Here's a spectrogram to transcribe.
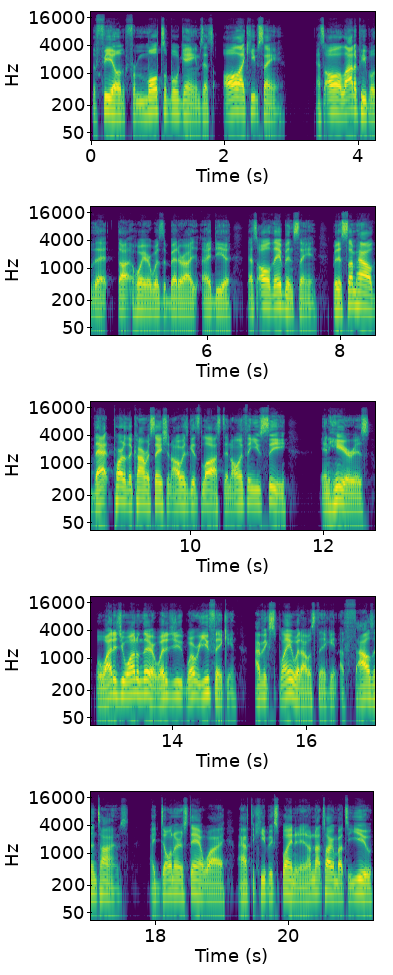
the field for multiple games. That's all I keep saying. That's all a lot of people that thought Hoyer was a better idea. That's all they've been saying. But it's somehow that part of the conversation always gets lost. And the only thing you see and hear is, well, why did you want him there? What did you what were you thinking? I've explained what I was thinking a thousand times. I don't understand why I have to keep explaining it. I'm not talking about to you,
